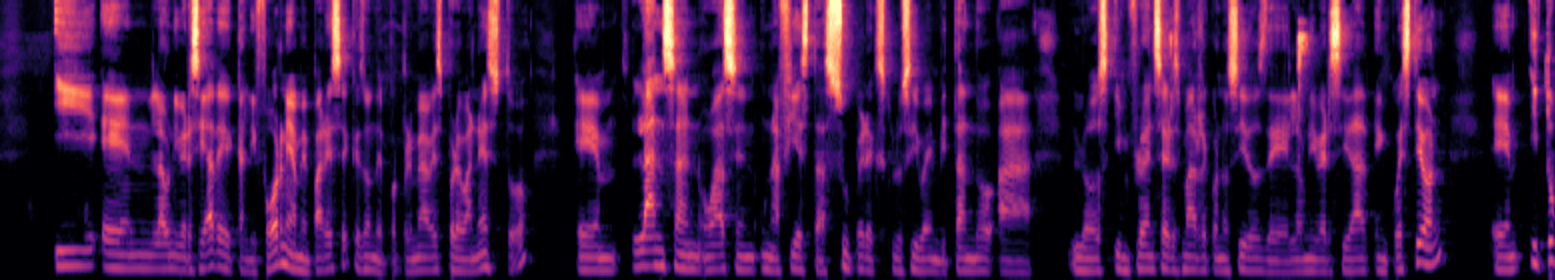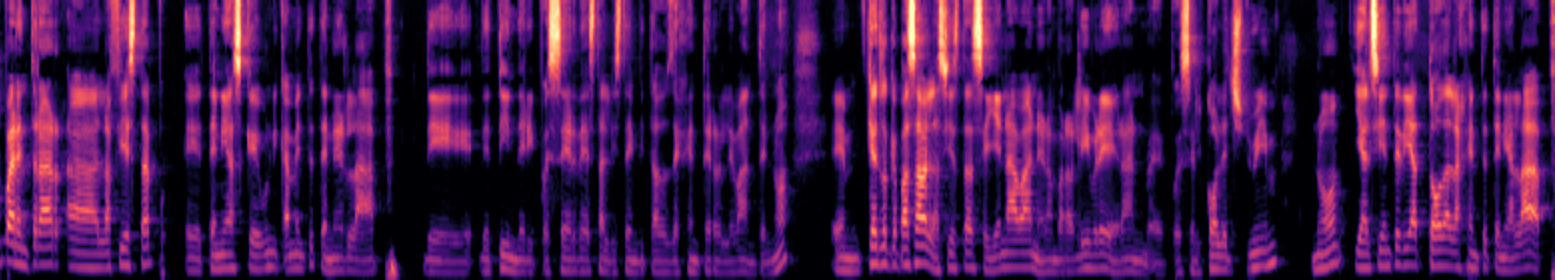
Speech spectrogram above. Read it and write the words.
y en la Universidad de California, me parece, que es donde por primera vez prueban esto, Em, lanzan o hacen una fiesta súper exclusiva invitando a los influencers más reconocidos de la universidad en cuestión. Em, y tú para entrar a la fiesta eh, tenías que únicamente tener la app de, Tinder y pues ser de esta lista de invitados de gente relevante, ¿no? Em, ¿Qué es lo que pasaba? Las fiestas se llenaban, eran barra libre, eran eh, pues el college dream, ¿no? Y al siguiente día toda la gente tenía la app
